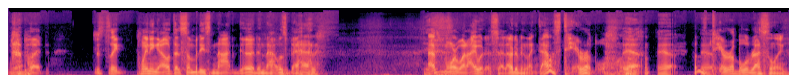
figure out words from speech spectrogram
know? But just like pointing out that somebody's not good and that was bad. That's more what I would have said. I would have been like, that was terrible. yeah. Yeah. That was terrible wrestling.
